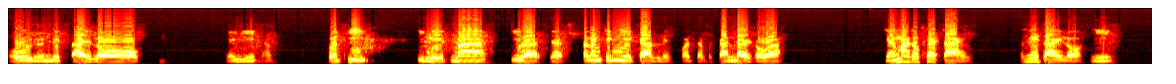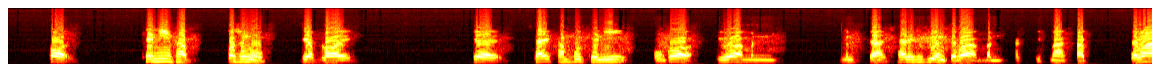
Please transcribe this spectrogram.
โอ้ยมันไม่ตายหรอก อย่างนี้ครับ ตอนที่กิเลสมาที่ว่าจะกำลังจะมีอาการเลยก็จับอาการได้ก็ว่า อย่างมากก็แค่ตาย มันไม่ตายหรอกนี้ ก็แค่นี้ครับ ก็สงบเรียบร้อยแค่ใช้คำพูดแค่นี้ ผมก็คิดว่ามันมันจะใช้ได้ทุกเรื่อง แต่ว่ามันศักดิ์สิทธิ์มากครับ แต่ว่า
